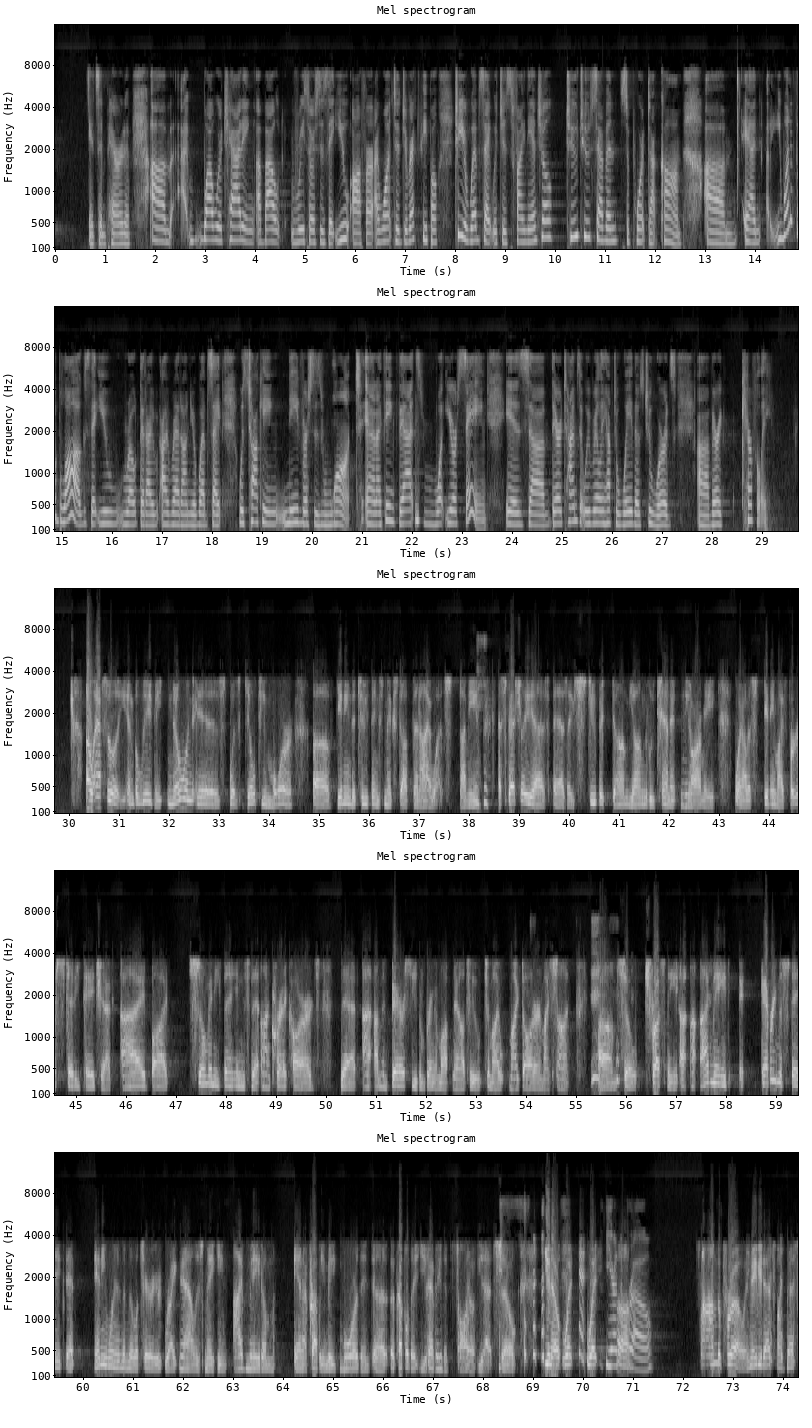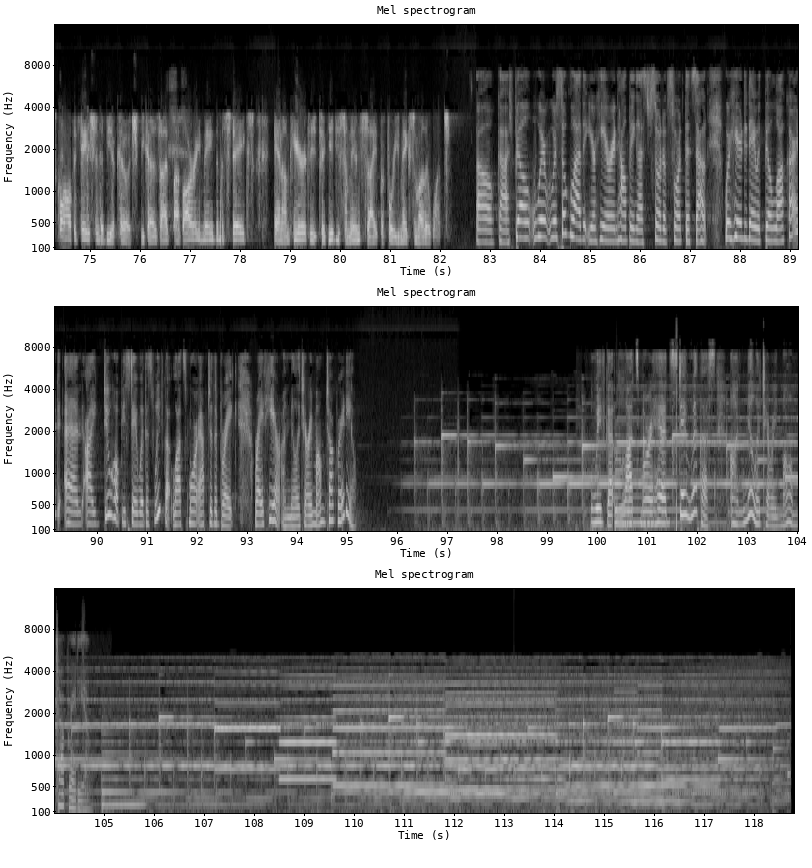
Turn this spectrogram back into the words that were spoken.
It's imperative. Um, while we're chatting about resources that you offer, I want to direct people to your website, which is financial. 227support.com. Um, and one of the blogs that you wrote that I, I read on your website was talking need versus want. And I think that's what you're saying is um, there are times that we really have to weigh those two words uh, very carefully. Oh, absolutely. And believe me, no one is was guilty more of getting the two things mixed up than I was. I mean, especially as as a stupid, dumb young lieutenant in the army, when I was getting my first steady paycheck, I bought so many things that on credit cards that I, I'm embarrassed to even bring them up now to to my my daughter and my son. Um, so trust me, I, I I made every mistake that anyone in the military right now is making. I've made them, and I probably made more than uh, a couple that you haven't even thought of yet. So, you know what? What You're the um, pro. I'm the pro, and maybe that's my best qualification to be a coach because I've I've already made the mistakes, and I'm here to to give you some insight before you make some other ones. Oh gosh, Bill, we're we're so glad that you're here and helping us sort of sort this out. We're here today with Bill Lockard, and I do hope you stay with us. We've got lots more after the break, right here on Military Mom Talk Radio. We've got lots more ahead. Stay with us on Military Mom Talk Radio.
